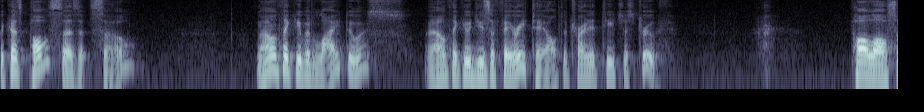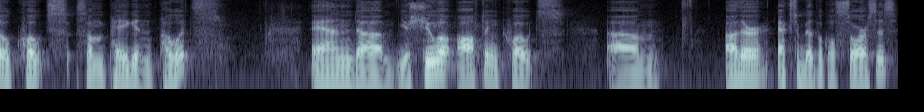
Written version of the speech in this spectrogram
Because Paul says it so. And I don't think he would lie to us. And I don't think he would use a fairy tale to try to teach us truth. Paul also quotes some pagan poets. And uh, Yeshua often quotes um, other extra-biblical sources.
